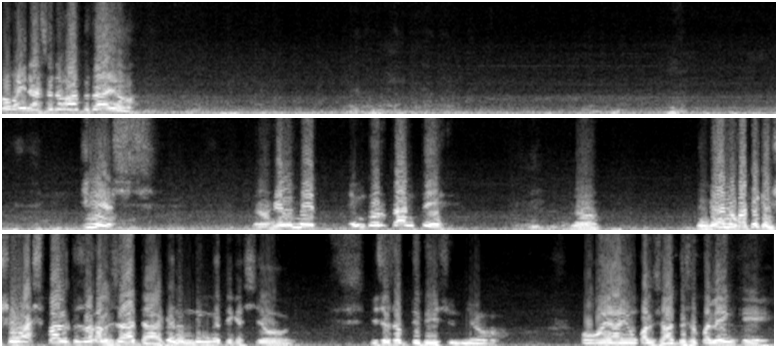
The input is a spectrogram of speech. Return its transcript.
Okay nasa na nga ba tayo? Gears. No, helmet, importante. No, kung gaano katigas yung asfalto sa kalsada, ganun din katigas yun. Isa subdivision nyo. O kaya yung kalsada sa palengke.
